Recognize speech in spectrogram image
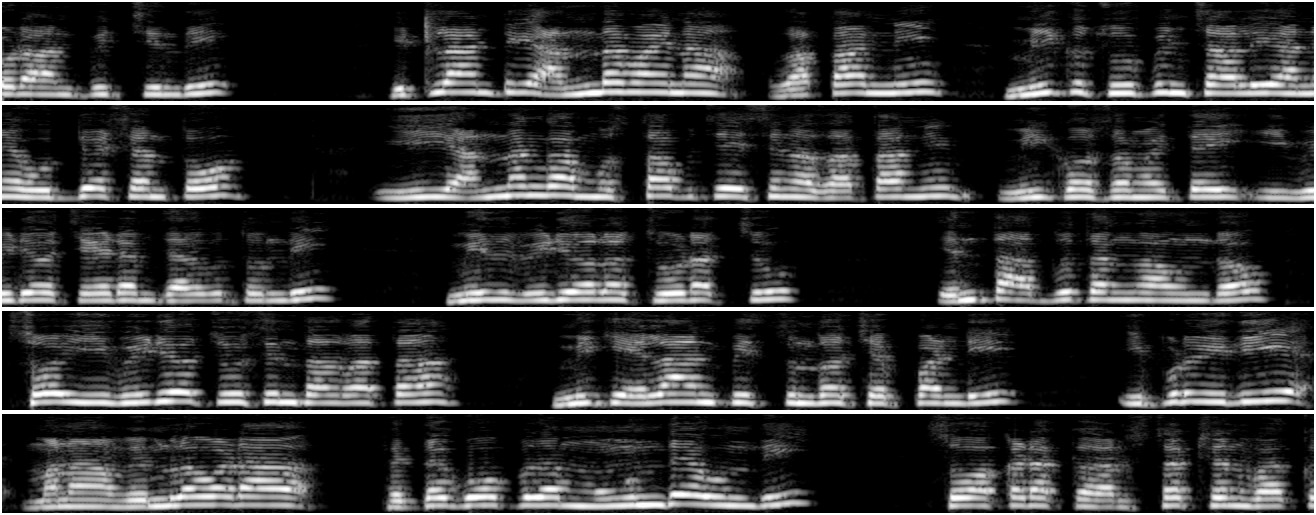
కూడా అనిపించింది. ఇట్లాంటి అందమైన రథాన్ని మీకు చూపించాలి అనే ఉద్దేశంతో ఈ అందంగా ముస్తాబు చేసిన రథాన్ని మీకోసం అయితే ఈ వీడియో చేయడం జరుగుతుంది. మీరు వీడియోలో చూడొచ్చు. ఎంత అద్భుతంగా ఉందో. సో ఈ వీడియో చూసిన తర్వాత మీకు ఎలా అనిపిస్తుందో చెప్పండి. ఇప్పుడు ఇది మన వెమ్లవాడ పెద్ద గోపురం ముందే ఉంది. సో అక్కడ కన్స్ట్రక్షన్ వర్క్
